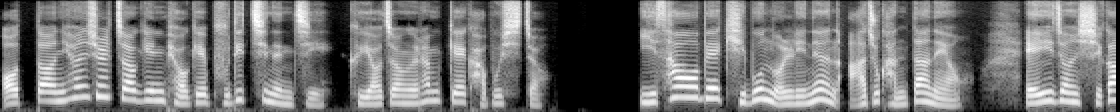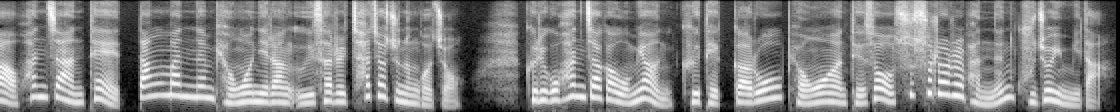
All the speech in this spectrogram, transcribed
어떤 현실적인 벽에 부딪히는지 그 여정을 함께 가보시죠. 이 사업의 기본 원리는 아주 간단해요. 에이전시가 환자한테 딱 맞는 병원이랑 의사를 찾아주는 거죠. 그리고 환자가 오면 그 대가로 병원한테서 수수료를 받는 구조입니다.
